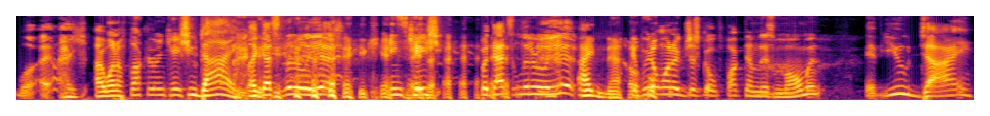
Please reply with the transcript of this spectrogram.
Well, I I, I want to fuck her in case you die. Like that's literally it. You can't in case, that. but that's literally it. I know. If we don't want to just go fuck them this moment, if you die,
